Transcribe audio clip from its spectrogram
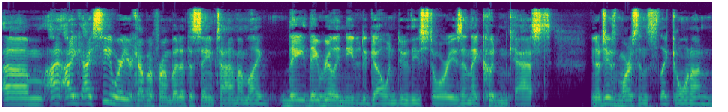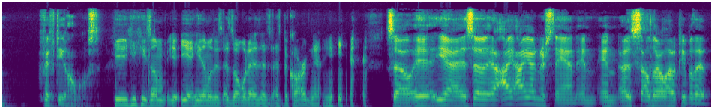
um, I, I, I see where you're coming from, but at the same time, I'm like they they really needed to go and do these stories, and they couldn't cast. You know, James Marsden's like going on fifty almost. He, he he's um yeah he's almost as, as old as, as as Picard now. So uh, yeah, so I, I understand, and and uh, so there are a lot of people that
